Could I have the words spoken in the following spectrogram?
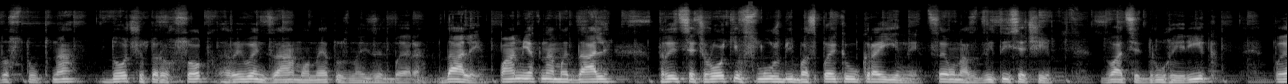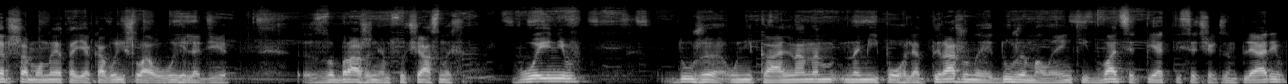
доступна до 400 гривень за монету з Нейзельбера. Далі пам'ятна медаль 30 років Службі безпеки України. Це у нас 2022 рік. Перша монета, яка вийшла у вигляді з зображенням сучасних воїнів. Дуже унікальна, на, мій погляд. Тираж у неї дуже маленький, 25 тисяч екземплярів.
